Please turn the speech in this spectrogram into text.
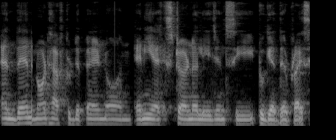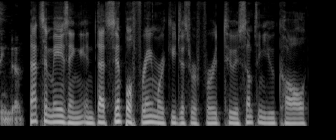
and then not have to depend on any external agency to get their pricing done. That's amazing. And that simple framework you just referred to is something you call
